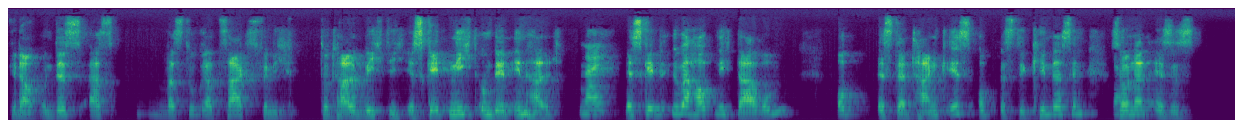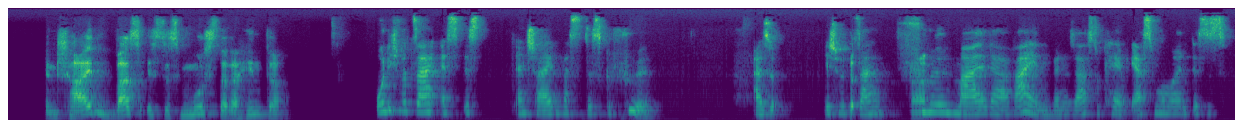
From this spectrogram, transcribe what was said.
Genau, und das, was du gerade sagst, finde ich total wichtig. Es geht nicht um den Inhalt. Nein. Es geht überhaupt nicht darum, ob es der Tank ist, ob es die Kinder sind, ja. sondern es ist entscheidend, was ist das Muster dahinter. Und ich würde sagen, es ist entscheiden, was ist das Gefühl. Also ich würde sagen, fühl ja. mal da rein. Wenn du sagst, okay, im ersten Moment ist es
